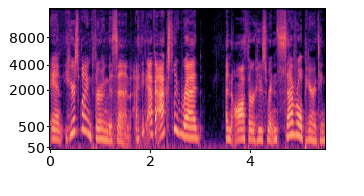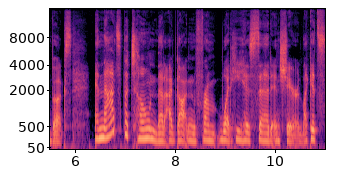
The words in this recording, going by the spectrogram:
And here's why I'm throwing this in. I think I've actually read an author who's written several parenting books, and that's the tone that I've gotten from what he has said and shared. Like it's,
